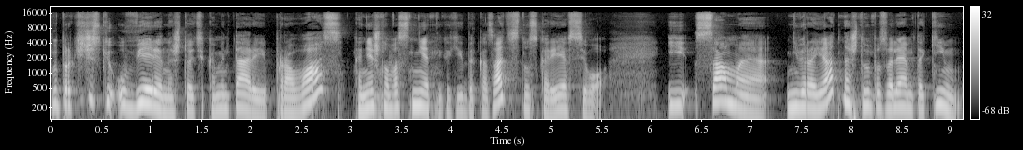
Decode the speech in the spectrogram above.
вы практически уверены, что эти комментарии про вас, конечно, у вас нет никаких доказательств, но скорее всего. И самое невероятное, что мы позволяем таким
